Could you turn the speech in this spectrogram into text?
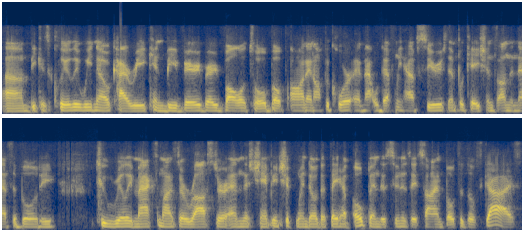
um, because clearly we know Kyrie can be very, very volatile both on and off the court, and that will definitely have serious implications on the Nets' ability to really maximize their roster and this championship window that they have opened as soon as they sign both of those guys.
